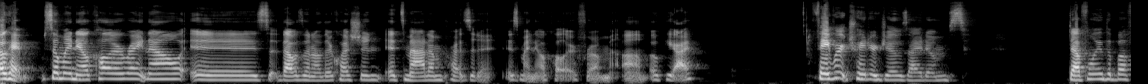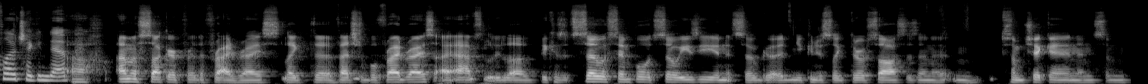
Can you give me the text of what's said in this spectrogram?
Okay, so my nail color right now is that was another question. It's Madam President is my nail color from um, OPI. Favorite Trader Joe's items? Definitely the buffalo chicken dip. Oh, I'm a sucker for the fried rice, like the vegetable fried rice. I absolutely love because it's so simple, it's so easy, and it's so good. And you can just like throw sauces in it and some chicken and some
